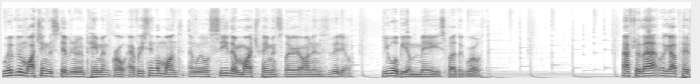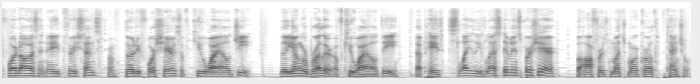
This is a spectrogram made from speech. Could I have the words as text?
We've been watching this dividend payment grow every single month and we will see their March payments later on in this video. You will be amazed by the growth. After that, we got paid $4.83 from 34 shares of QYLG, the younger brother of QYLD, that pays slightly less dividends per share but offers much more growth potential.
